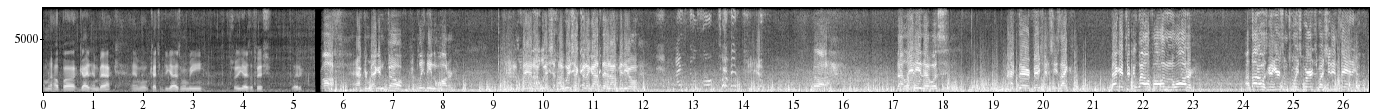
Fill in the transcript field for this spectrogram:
I'm gonna help uh, guide him back, and we'll catch up with you guys when we show you guys the fish later. Off after Megan fell completely in the water. Man, I wish I wish I could have got that on video. I'm still soaked. Uh, that lady that was back there fishing, she's like, Megan took it well falling in the water. I thought I was gonna hear some choice words, but she didn't say any of them.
